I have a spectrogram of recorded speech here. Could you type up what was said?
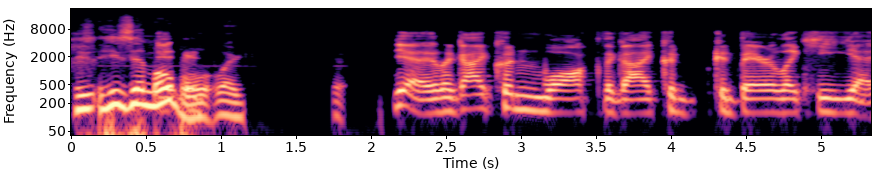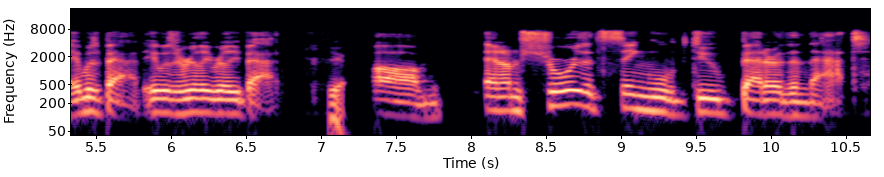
He's he's immobile. Like yeah, the guy couldn't walk. The guy could could bear like he. Yeah, it was bad. It was really really bad. Yeah. Um, and I'm sure that Singh will do better than that.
